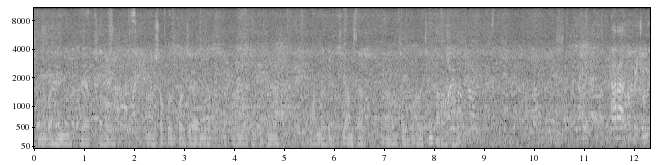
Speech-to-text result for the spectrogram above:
সেনাবাহিনী, র্যাব সহ সকল পর্যায়ের নিরাপত্তা কর্মীরা কিন্তু এখানে, আমরা দেখছি আনসার যে রয়েছেন তারা সহ। পেছনে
